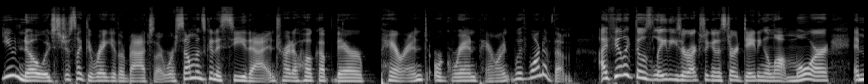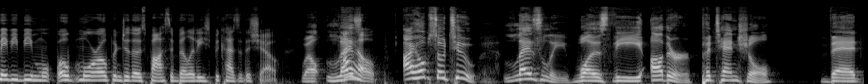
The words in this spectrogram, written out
you know it's just like the regular Bachelor, where someone's going to see that and try to hook up their parent or grandparent with one of them. I feel like those ladies are actually going to start dating a lot more and maybe be more, more open to those possibilities because of the show. Well, Les- I hope. I hope so too. Leslie was the other potential that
